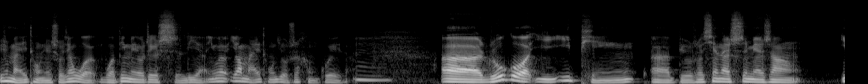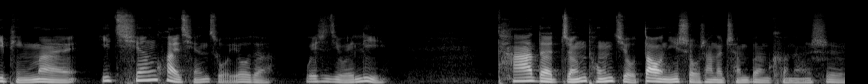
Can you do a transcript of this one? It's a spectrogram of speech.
就是买一桶酒。首先我我并没有这个实力啊，因为要买一桶酒是很贵的。嗯呃，如果以一瓶呃，比如说现在市面上一瓶卖一千块钱左右的威士忌为例，它的整桶酒到你手上的成本可能是，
